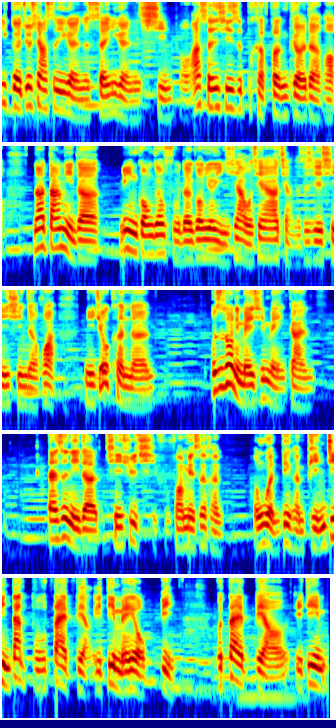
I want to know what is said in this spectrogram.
一个就像是一个人的身，一个人的心哦，啊，身心是不可分割的哈、哦。那当你的命宫跟福德宫有以下我现在要讲的这些星星的话，你就可能不是说你没心没肝，但是你的情绪起伏方面是很很稳定、很平静，但不代表一定没有病，不代表一定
